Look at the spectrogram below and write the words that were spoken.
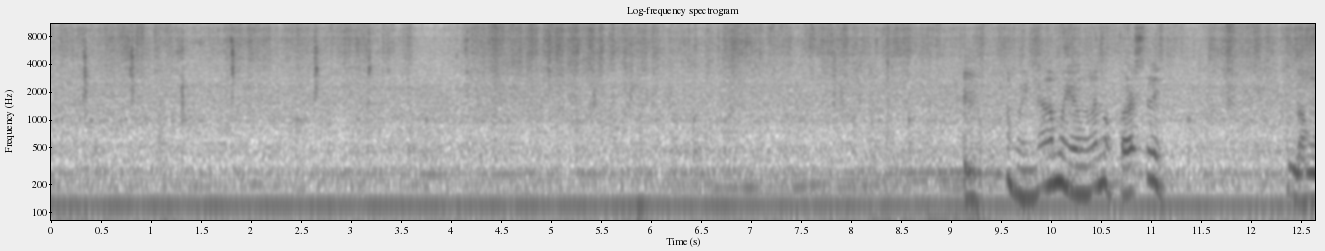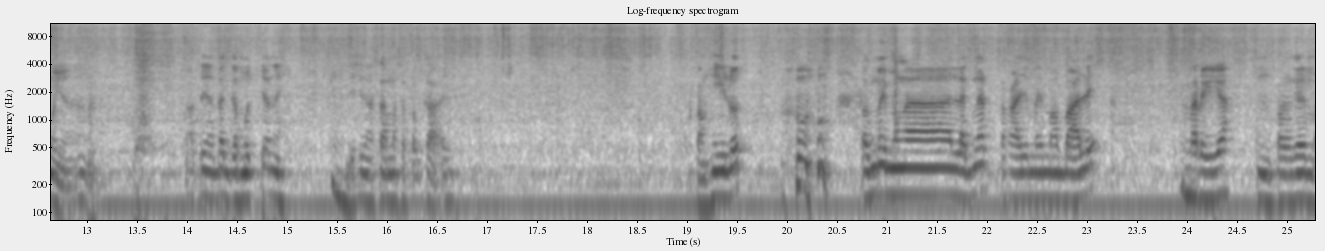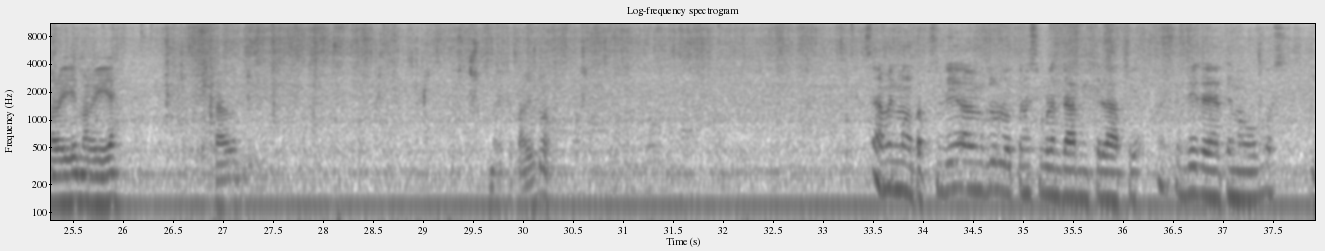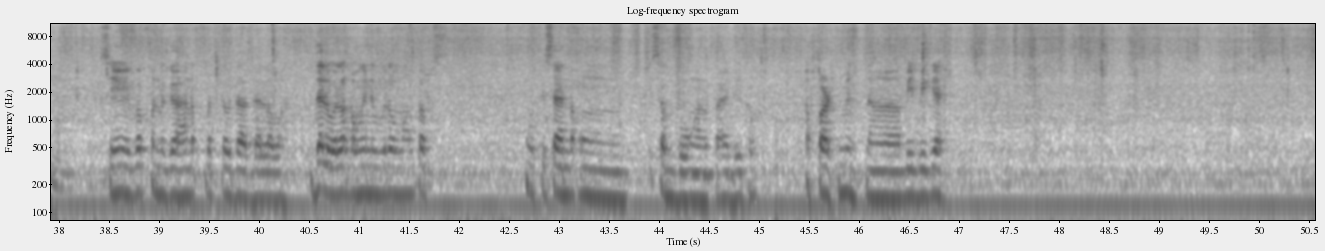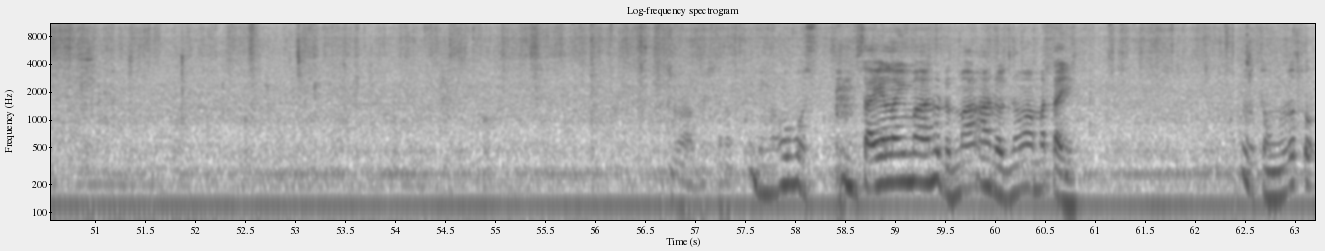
Amoy na amoy yung ano, parsley. Ang bango yan. Ano? Pati yung gamot yan eh. Hindi sinasama sa pagkain. Panghilot. Pag may mga lagnat, saka yung may mga bali. Maria. Hmm, parang ganyan, Maria, Maria. Tawag. May isa pa rito. Sa amin mga paps, hindi kami magluluto ng sobrang daming tilapia. Kasi hindi natin maubos. Hmm. Kasi yung iba pa naghahanap ba't daw dadalawa. Dalawa lang kami numero mga paps. Buti sana kung isang buong ano tayo dito. Apartment na bibigyan. Grabe, sarap. Hindi maubos. Sayang lang yung maano doon, maanod, namamatay. Lutong luto.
